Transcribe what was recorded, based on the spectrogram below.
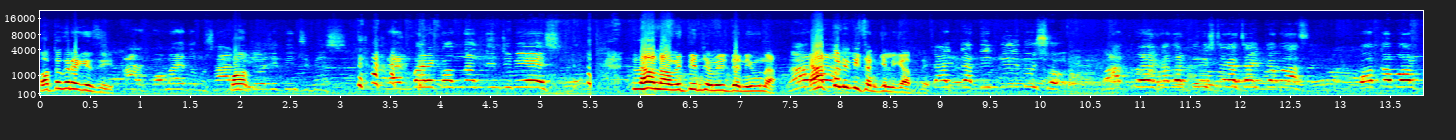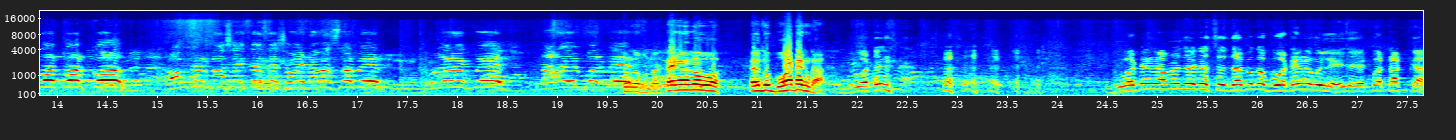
কত করে কেজি? আর কমায় দেবো সাড়ে তিনশো বিশ। একবারে কম দাম তিনশো বিশ। না না আমি তিনশো বিশ দিয়ে নিব না। এত দিচ্ছেন কি লিখে আপনি? চারটা তিন কেজি দুশো মাত্র এক হাজার তিরিশ টাকা চারটা মাছ কত বরকত বরকত রমজান মাস আইতেছে সবাই নামাজ পড়বেন রোজা রাখবেন তারাই পড়বেন। ট্যাংরা দেবো এটা তো বুয়া ট্যাংরা। আমরা তো এটা যাব কা বুয়াটাং বলে এই যে একবার টাটকা।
